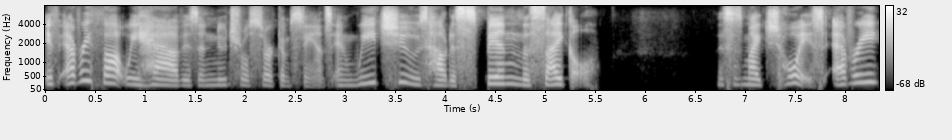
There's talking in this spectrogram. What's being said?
if every thought we have is a neutral circumstance and we choose how to spin the cycle, this is my choice. Every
